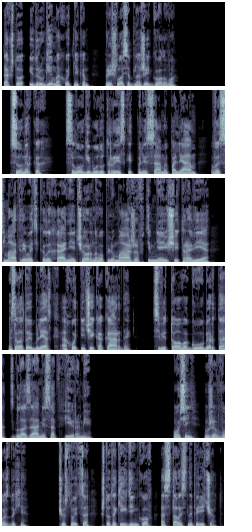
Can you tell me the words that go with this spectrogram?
так что и другим охотникам пришлось обнажить голову. В сумерках слуги будут рыскать по лесам и полям, высматривать колыхание черного плюмажа в темнеющей траве, золотой блеск охотничьей кокарды, святого Губерта с глазами-сапфирами. Осень уже в воздухе. Чувствуется, что таких деньков осталось наперечет.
